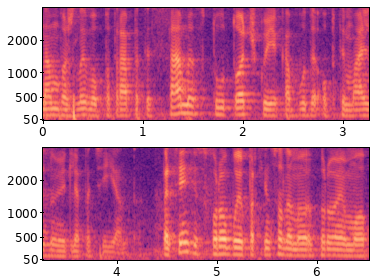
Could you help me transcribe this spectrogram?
нам важливо потрапити саме в ту точку, яка буде оптимальною для пацієнта. Пацієнтів з хворобою Паркінсона ми оперуємо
